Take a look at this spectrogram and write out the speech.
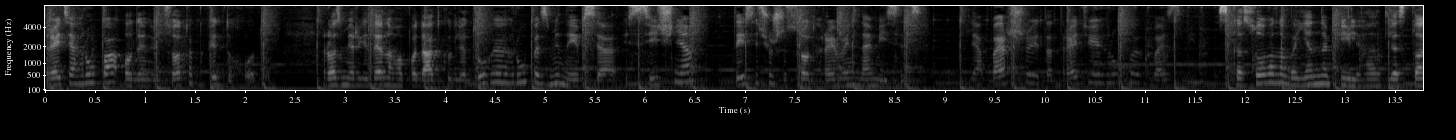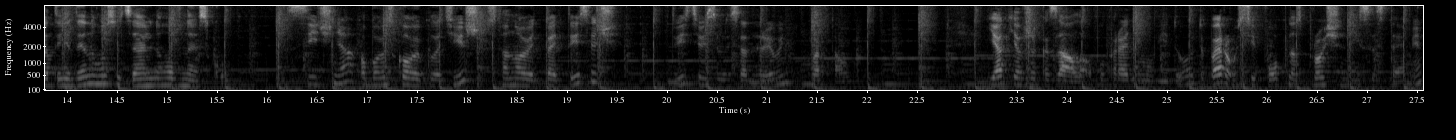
Третя група 1% від доходу. Розмір єдиного податку для другої групи змінився з січня 1600 гривень на місяць. Для першої та третьої групи без змін. Скасована воєнна пільга для сплати єдиного соціального внеску. З січня обов'язковий платіж становить 5280 гривень в квартал. Як я вже казала у попередньому відео, тепер усі ФОП на спрощеній системі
